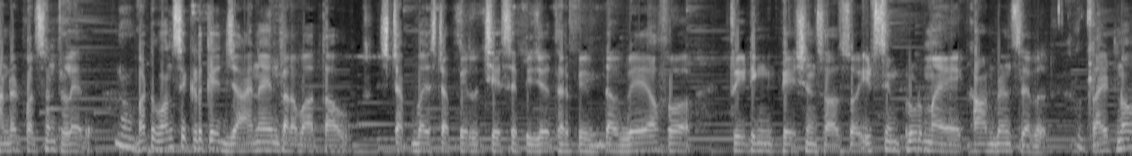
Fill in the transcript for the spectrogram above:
హండ్రెడ్ పర్సెంట్ లేదు. బట్ వన్స్ ఇక్కడికి జాయిన్ అయిన తర్వాత స్టెప్ బై స్టెప్ వీళ్ళు చేసే physiotherapy the way of treating patients also it's improved my confidence level right no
